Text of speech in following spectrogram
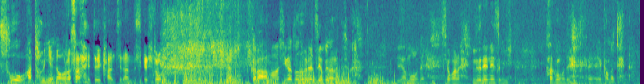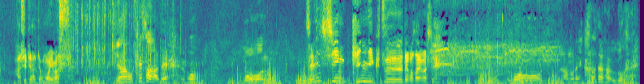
そうは問屋が下ろさないという感じなんですけれどから雨足がどのぐらい強くなるんでしょうか。いやもうねしょうがない。濡れネズミ覚悟で、えー、頑張って走りたいと思います。いやもう今朝ねもうもう全身筋肉痛でございまして。もうあのね体が動かない。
